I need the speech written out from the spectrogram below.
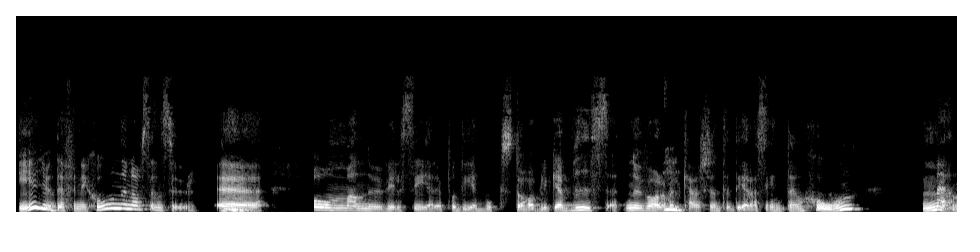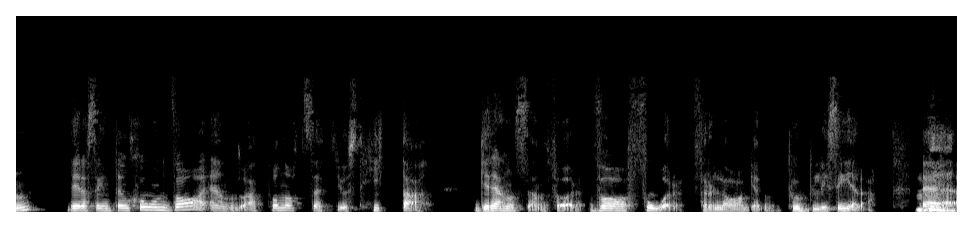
är ju definitionen av censur. Mm. Eh, om man nu vill se det på det bokstavliga viset. Nu var det väl mm. kanske inte deras intention, men deras intention var ändå att på något sätt just hitta gränsen för vad får förlagen publicera. Mm. Eh,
